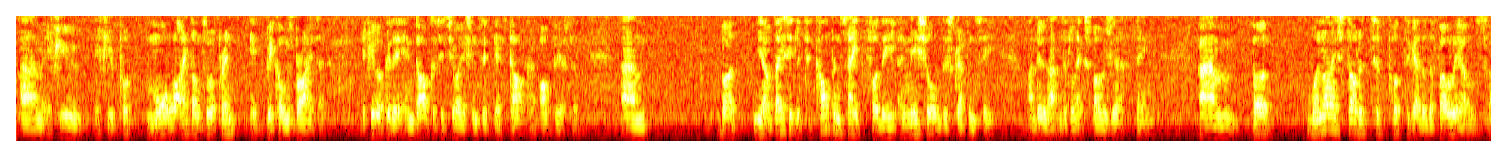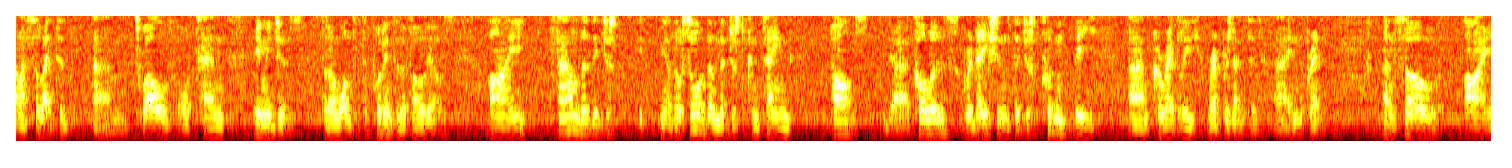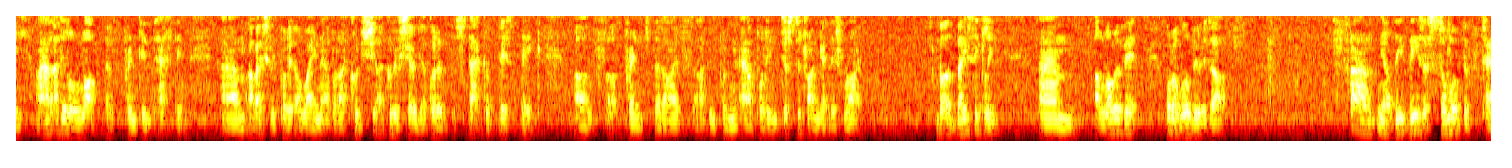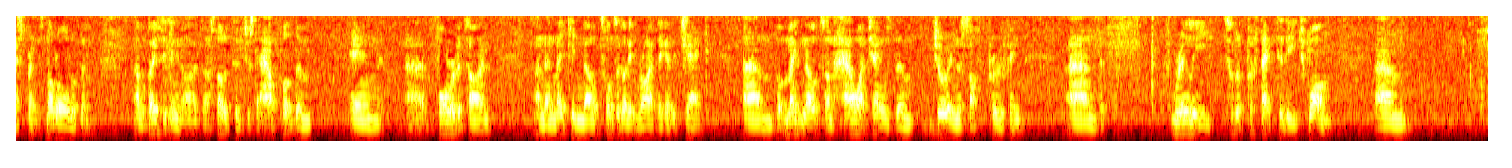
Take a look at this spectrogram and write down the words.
Um, if you if you put more light onto a print, it becomes brighter. If you look at it in darker situations, it gets darker, obviously. Um, but you know, basically to compensate for the initial discrepancy, I do that little exposure thing. Um, but when I started to put together the folios, and I selected um, 12 or 10 images that I wanted to put into the folios, I found that it just, you know, there were some of them that just contained parts, uh, colors, gradations that just couldn't be um, correctly represented uh, in the print. And so I, I, did a lot of printing testing. Um, I've actually put it away now, but I could I could have showed you. I've got a stack of this thick of, of prints that I've I've been putting outputting just to try and get this right. But basically, um, a lot of it. What I will do is I, um, you know, the, these are some of the test prints, not all of them. Um, basically, you know, I started to just output them in uh, four at a time, and then making notes. Once I got it right, they get a check. Um, but make notes on how I changed them during the soft proofing, and really sort of perfected each one. Um,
